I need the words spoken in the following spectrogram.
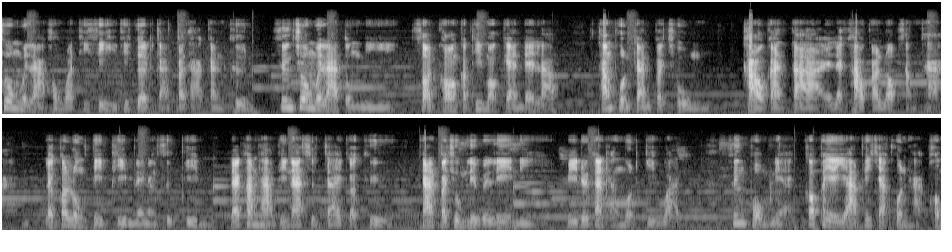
ช่วงเวลาของวันที่ 4 ที่เกิดการประทะกันขึ้น ซึ่งช่วงเวลาตรงนี้สอดคล้องกับที่มอร์แกนได้รับ ทั้งผลการประชุม ข่าวการตายและข่าวการลอบสังหารแล้วก็ลงตีพิมพ์ในหนังสือพิมพ์ และคำถามที่น่าสนใจก็คือ การประชุมริเวลลี่นี้มีด้วยกันทั้งหมดกี่วัน ซึ่งผมเนี่ยก็พยายามที่จะค้นหาข้อ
